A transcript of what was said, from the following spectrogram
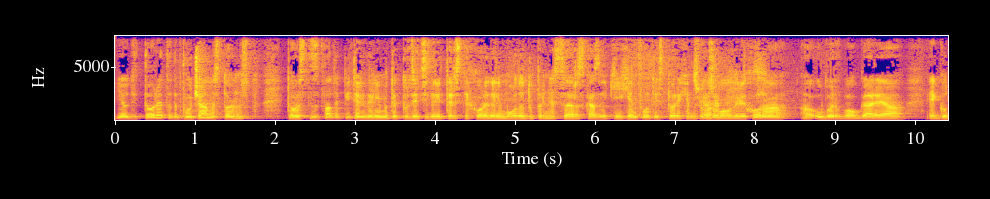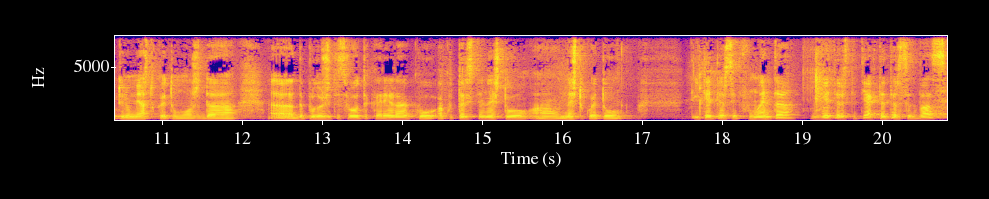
и аудиторията да получаваме стойност. Тоест, затова те питах дали имате позиции, дали търсите хора, дали мога да допринеса, разказвайки хем твоята история, хем да кажа хора, Uber в България е готино място, където може да, да продължите своята кариера, ако, ако търсите нещо, нещо, което и те търсят в момента, вие търсите тях, те търсят вас.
